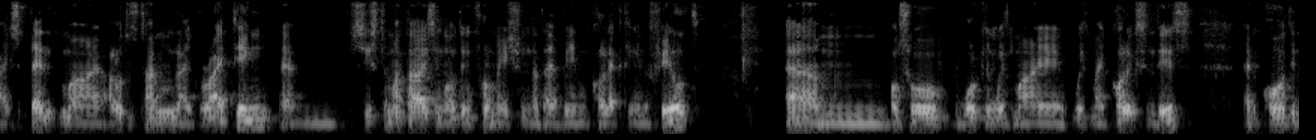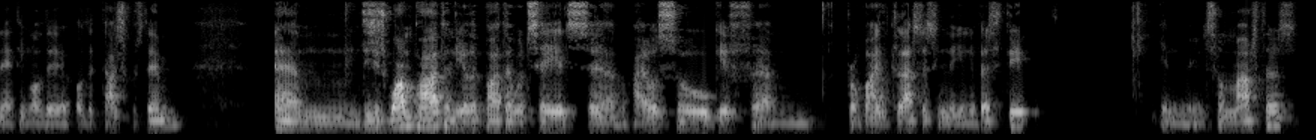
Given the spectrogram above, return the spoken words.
I, spend my a lot of time like writing and systematizing all the information that I've been collecting in the field. Um, also working with my with my colleagues in this and coordinating all the all the tasks with them. Um, this is one part, and the other part I would say it's uh, I also give um, provide classes in the university in in some masters.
